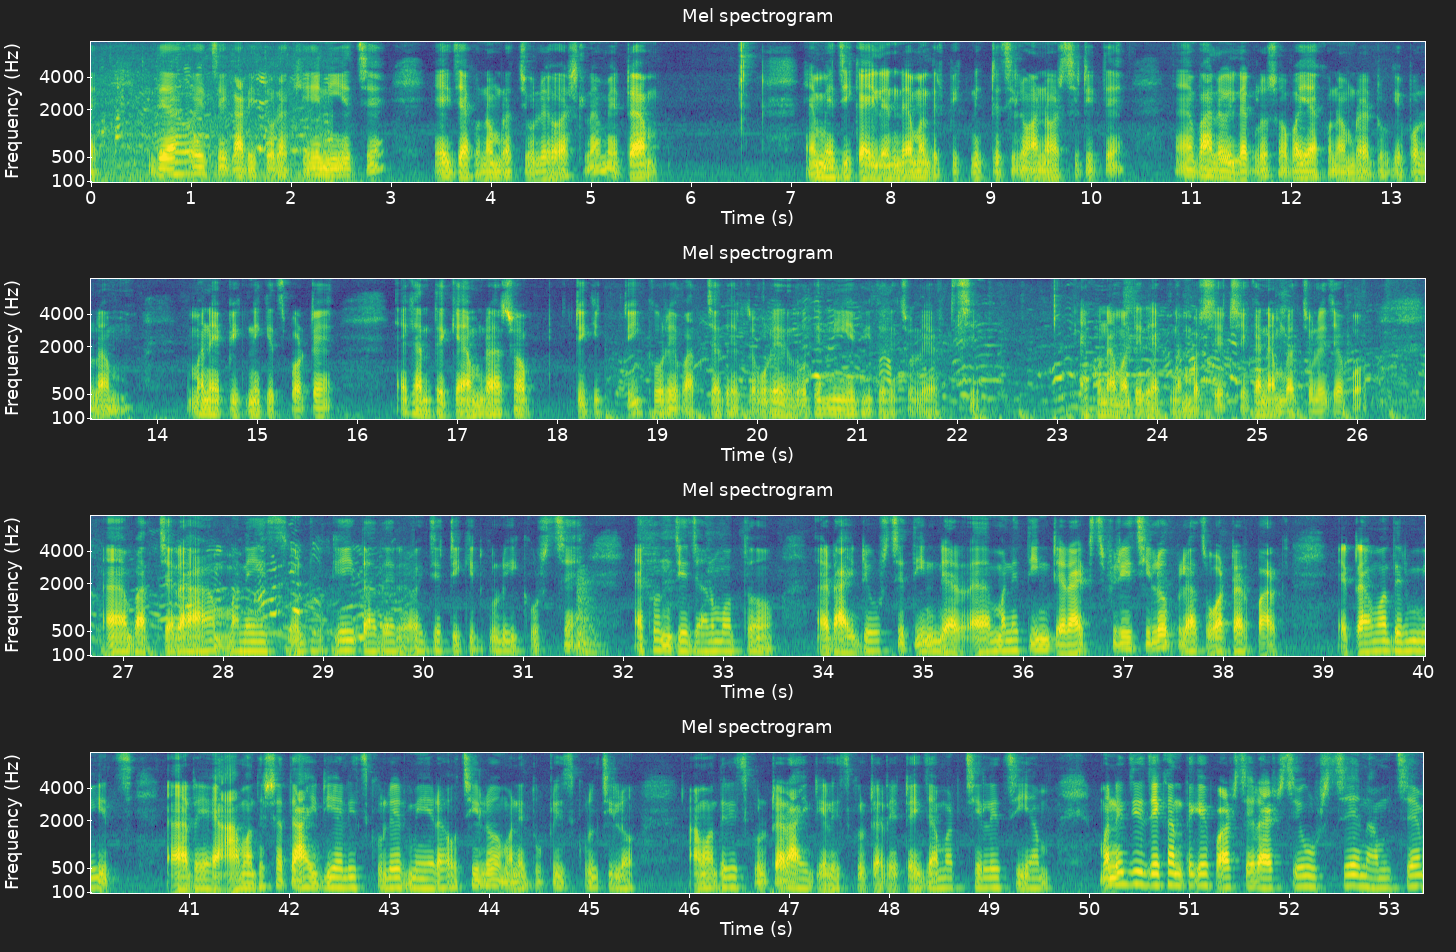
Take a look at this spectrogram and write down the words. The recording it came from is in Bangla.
দেয়া হয়েছে গাড়ি তোরা খেয়ে নিয়েছে। এই যে এখন আমরা চলেও আসলাম এটা ম্যাজিক আইল্যান্ডে আমাদের পিকনিকটা ছিল আনোয়ার হ্যাঁ, ভালোই লাগল সবাই এখন আমরা ঢুকে পড়লাম মানে পিকনিক স্পটে এখান থেকে আমরা সব টিকিট করে বাচ্চাদের ওরে ওদের নিয়ে ভিতরে চলে আসছি। এখন আমাদের এক নাম্বার সেট, সেখানে আমরা চলে যাব। বাচ্চারা মানে ঢুকেই তাদের ওই যে টিকিটগুলো করছে। এখন যে যার মতো রাইডে উঠছে, তিনটা মানে তিনটে রাইডস ফ্রি ছিল প্লাস ওয়াটার পার্ক এটা আমাদের মিস আর আমাদের সাথে আইডিয়াল স্কুলের মেয়েরাও ছিল মানে দুটো স্কুল ছিল। আমাদের স্কুলটার, আইডিয়াল স্কুলটার, এটাই যে আমার ছেলে সিয়াম। মানে যে যেখান থেকে পারছে রাইটসে উঠছে, নামছে,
